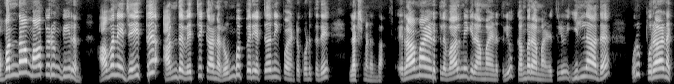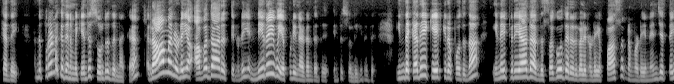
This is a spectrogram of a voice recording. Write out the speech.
அவன்தான் மாபெரும் வீரன். அவனை ஜெயித்து அந்த வெற்றிக்கான ரொம்ப பெரிய டேர்னிங் பாயிண்ட்டை கொடுத்ததே லக்ஷ்மணன் தான். ராமாயணத்துல வால்மீகி ராமாயணத்திலயோ கம்பராமாயணத்திலயோ இல்லாத ஒரு புராண கதை. அந்த புராணக்கதை நமக்கு எது சொல்றதுனாக்க ராமனுடைய அவதாரத்தினுடைய நிறைவு எப்படி நடந்தது என்று சொல்லுகிறது. இந்த கதையை கேட்கிற போதுதான் இணைப்பிரியாத அந்த சகோதரர்களினுடைய பாசம் நம்மளுடைய நெஞ்சத்தை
